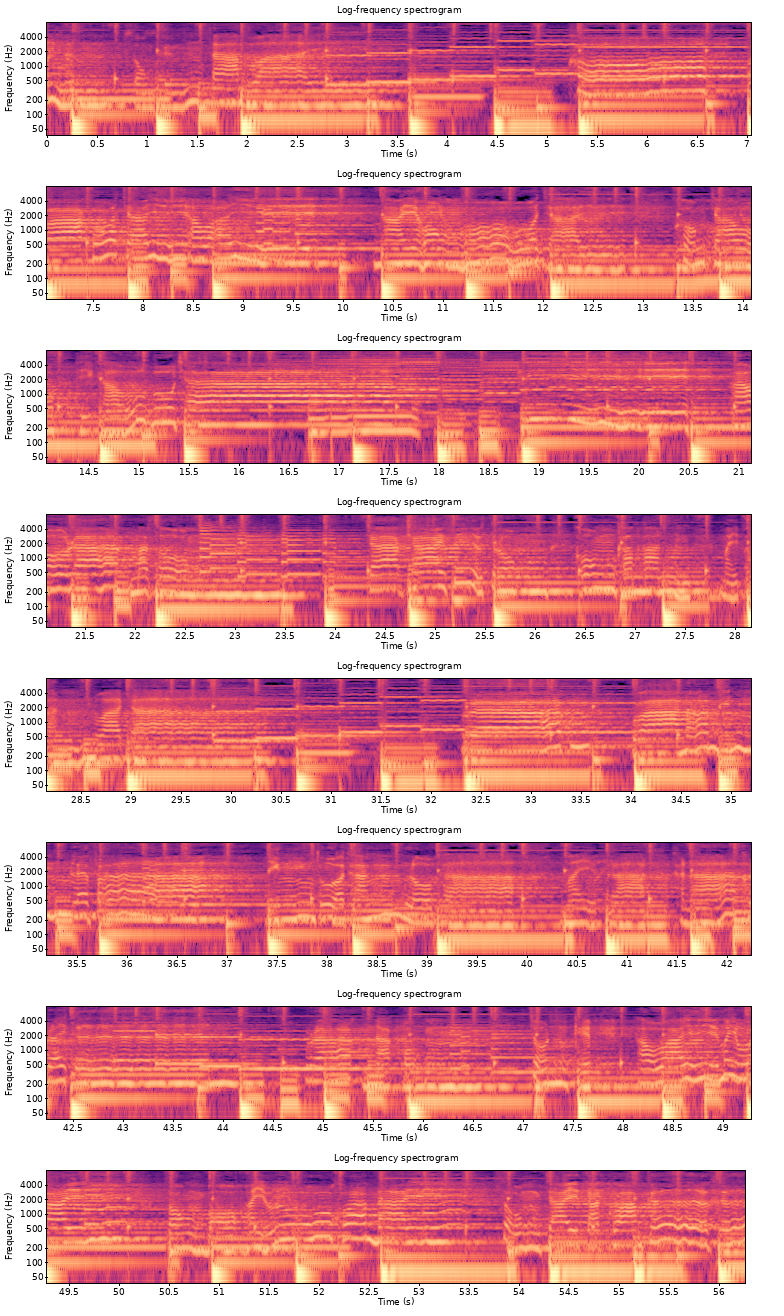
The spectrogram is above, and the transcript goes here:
คนหนึ่งส่งถึงสามวัยขอฝากหัวใจเอาไว้ ในห้องหัวใจ ของเจ้าที่เขาบูชา จากชายซื่อตรง คงคำมันไม่พันวาจารักกว่าน้ำดินและฟ้ายิ่งทั่วทั้งโลกา ดความเก้อเขิ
